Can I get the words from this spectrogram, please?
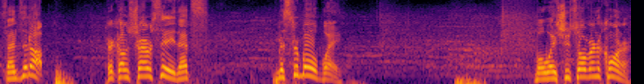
sends it up. Here comes Traverse City. That's Mr. Boldway. Boldway shoots over in the corner.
